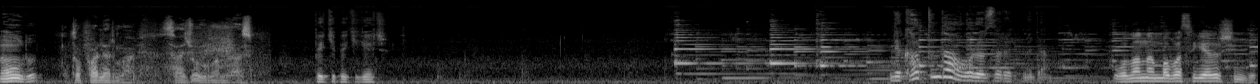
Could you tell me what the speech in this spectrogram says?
Ne oldu? Toparlarım abi. Sadece uyumam lazım. Peki peki geç. Ne kalktın daha horozlar etmeden? Oğlanla babası gelir şimdi.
